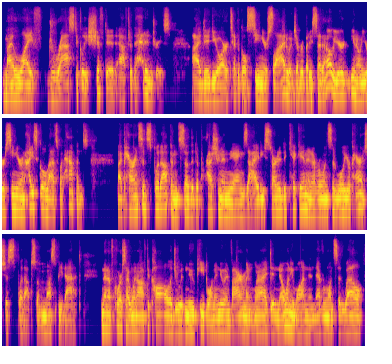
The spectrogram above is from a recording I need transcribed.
my life drastically shifted after the head injuries. I did your typical senior slide, which everybody said, "Oh, you're, you know, you're a senior in high school. That's what happens." My parents had split up. And so the depression and the anxiety started to kick in. And everyone said, well, your parents just split up. So it must be that. And then, of course, I went off to college with new people in a new environment when I didn't know anyone. And everyone said, well,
